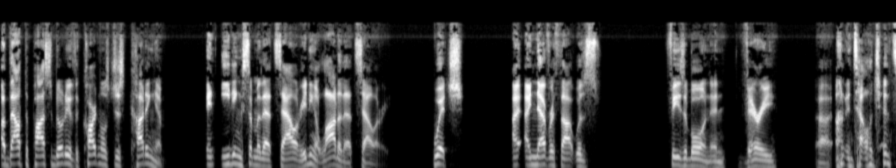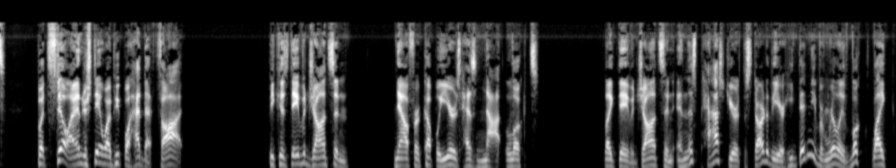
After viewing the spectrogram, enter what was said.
about the possibility of the Cardinals just cutting him and eating some of that salary, eating a lot of that salary, which I, I never thought was feasible and, and very uh, unintelligent. But still, I understand why people had that thought because David Johnson now for a couple years has not looked like David Johnson. And this past year, at the start of the year, he didn't even really look like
